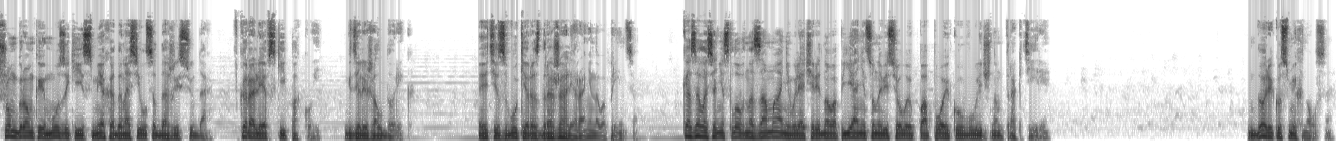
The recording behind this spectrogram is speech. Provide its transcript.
Шум громкой музыки и смеха доносился даже сюда, в королевский покой, где лежал Дорик. Эти звуки раздражали раненого принца. Казалось, они словно заманивали очередного пьяницу на веселую попойку в уличном трактире. Дорик усмехнулся.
